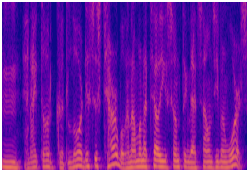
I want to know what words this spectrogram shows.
Mm. And I thought, good Lord, this is terrible. And I'm going to tell you something that sounds even worse.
